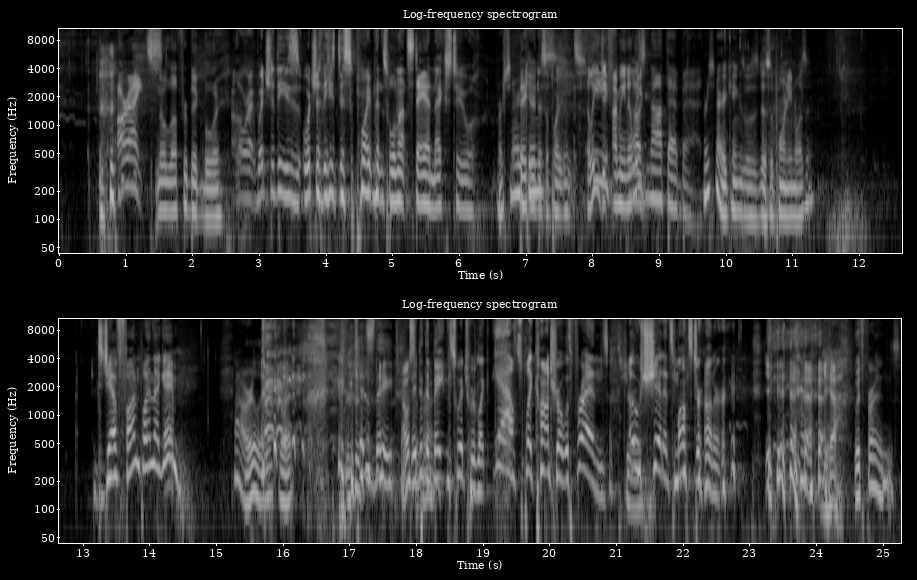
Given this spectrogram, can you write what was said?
All right. No love for Big Boy. All right. Which of these which of these disappointments will not stand next to Mercenary bigger Kings. disappointments? Elite. Thief I mean, was Elite. not that bad. Mercenary Kings was disappointing, was it? Did you have fun playing that game? Not really, but because they I was they did the bait and switch. We're like, yeah, let's play Contra with friends. Oh shit, it's Monster Hunter. Yeah. With friends.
